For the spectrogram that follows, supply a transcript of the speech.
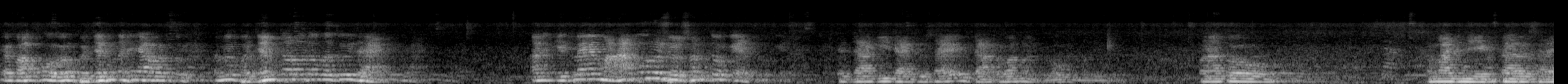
કે બાપુ, હવે ભજન નહીં આવડતું. તમે ભજન કરો તો બધું જાય. અને એટલા મહાપુરુષો સંતો કે કે જાગી જાય તો સાહેબ જાગવાનો જોગ મળી. પણ આ તો સમાજની એકતા સાહેબ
